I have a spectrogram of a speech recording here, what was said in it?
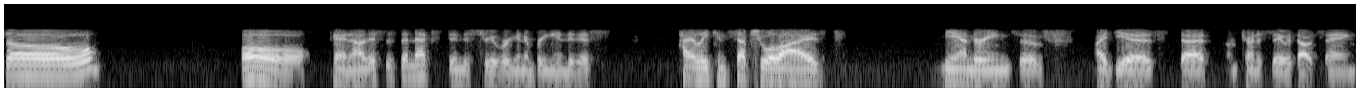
So, oh, okay. Now this is the next industry we're going to bring into this highly conceptualized meanderings of ideas that I'm trying to say without saying.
